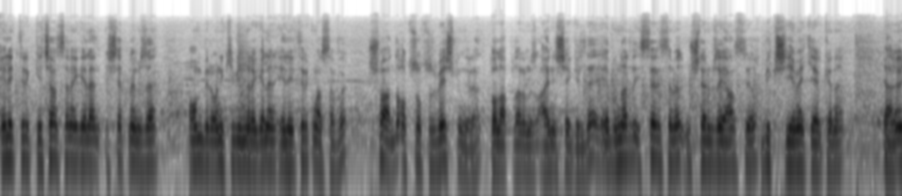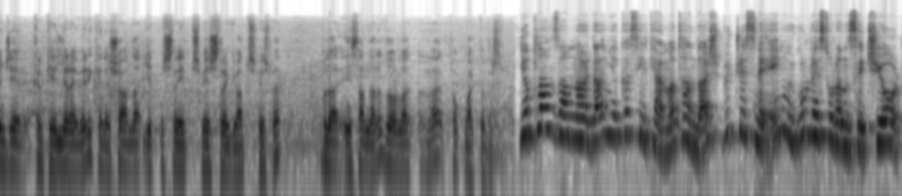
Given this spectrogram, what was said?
Elektrik geçen sene gelen işletmemize 11-12 bin lira gelen elektrik masrafı şu anda 30-35 bin lira. Dolaplarımız aynı şekilde. E bunlar da ister istemez müşterimize yansıyor. Bir kişi yemek yerken yani önce 40-50 lira verirken şu anda 70 lira 75 lira gibi 65 lira. Bu da insanları zorlara sokmaktadır. Yapılan zamlardan yaka silken vatandaş bütçesine en uygun restoranı seçiyor.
